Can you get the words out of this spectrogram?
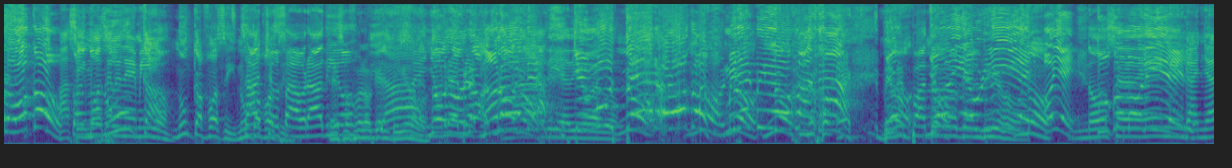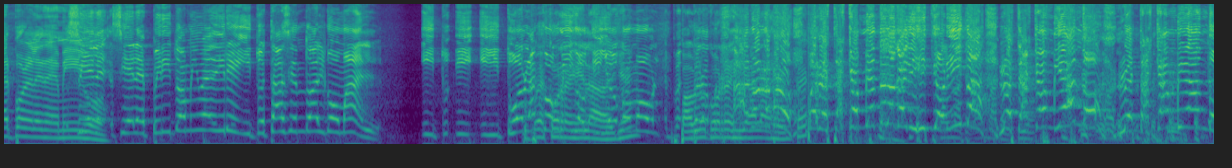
lo loco. Así no hace el nunca, enemigo. Nunca fue así. Nunca fue Sacho, así. sabrá Dios. Eso fue lo que él Ya. dijo. No, no, no, no, no, no, no. Nadie ¡Qué dijo eso. embustero, No, loco! no, Mira el no, video no, para no. Yo, yo a un líder. No, Oye, No tú se como dejen líder. engañar por el Si enemigo. el, si el espíritu a mí me dirige y tú estás haciendo algo mal y tú, y, y tú hablas conmigo y yo como Pablo corregía ah, no, a no, la pero, gente. pero estás cambiando lo que dijiste ahorita lo estás cambiando lo estás cambiando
